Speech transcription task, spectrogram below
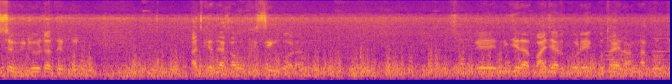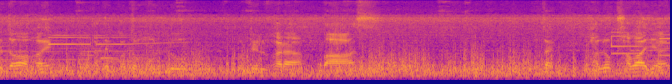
অবশ্যই ভিডিওটা দেখুন। আজকে দেখাবো ফিশিং করা। সঙ্গে নিজেরা বাজার করে কোথায় রান্না করতে দেওয়া হয়, তাদের কত মূল্য, হোটেল ভাড়া, বাস, কোথায় ভালো খাওয়া যায়,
